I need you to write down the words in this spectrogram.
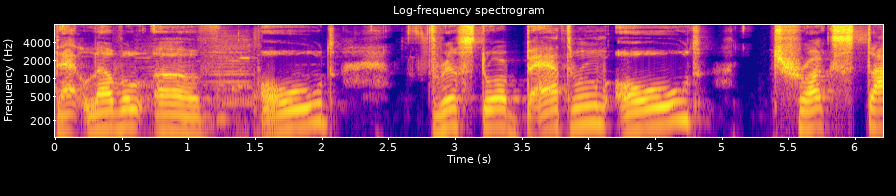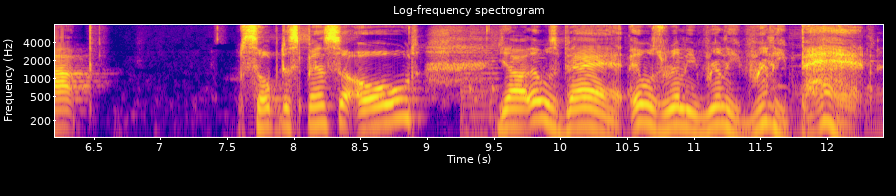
That level of old thrift store bathroom, old truck stop soap dispenser old. Y'all, it was bad. It was really, really, really bad.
